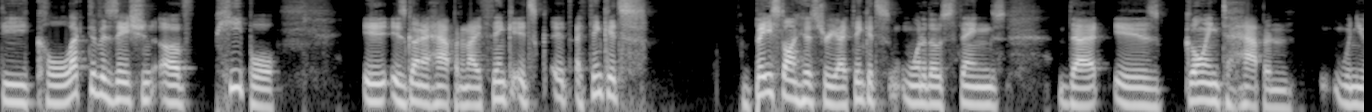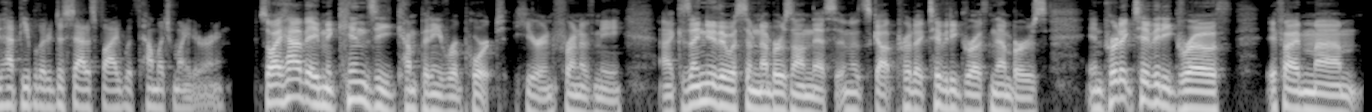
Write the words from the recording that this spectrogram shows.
the collectivization of people is, is going to happen, and I think it's it, I think it's based on history, I think it's one of those things that is going to happen when you have people that are dissatisfied with how much money they're earning. So I have a McKinsey company report here in front of me because uh, I knew there was some numbers on this, and it's got productivity growth numbers. In productivity growth, if I'm um,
